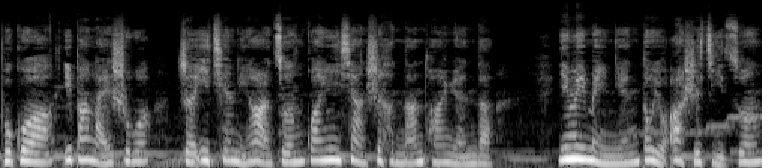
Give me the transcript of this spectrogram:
不过，一般来说，这一千零二尊观音像是很难团圆的，因为每年都有二十几尊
